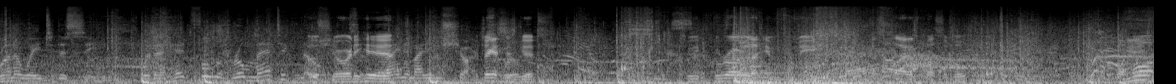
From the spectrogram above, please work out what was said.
run away to the sea with a head full of romantic oh, notions you're already here. dynamiting sharks. Which I guess is good. So we grow that infamy as high as possible. One more.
